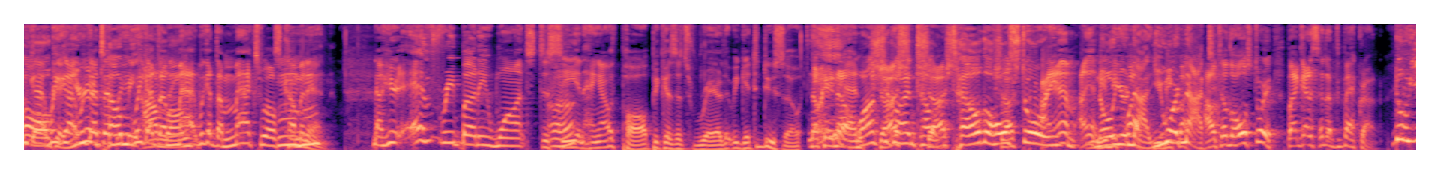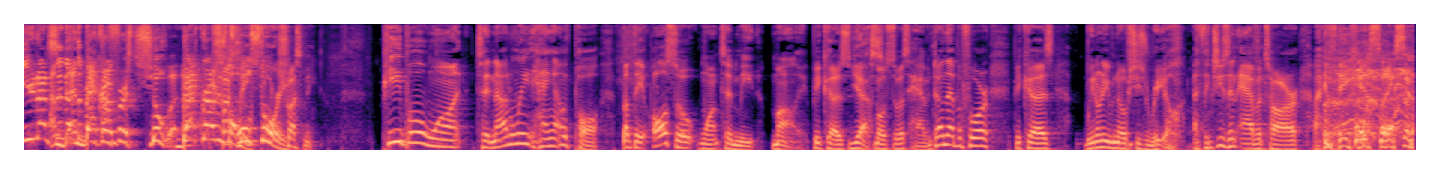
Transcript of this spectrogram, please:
We Oh, okay, you're we the, tell me we got I'm the wrong? Mm-hmm. we got the Maxwells coming in. Now here, everybody wants to Uh-huh. see and hang out with Paul because it's rare that we get to do so. Okay, now, why don't you go shush, ahead and tell- shush, tell the whole shush. story. I am. I am. No, you you're quiet. not. You You are quiet. not. I'll tell the whole story, but I got to set up the background. No, you're not setting I'm- up the I'm background first. No, Uh, background is the whole me. story. Trust me. People want to not only hang out with Paul, but they also want to meet Molly because Yes. most of us haven't done that before because we don't even know if she's real. I think she's an avatar. I think it's like some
